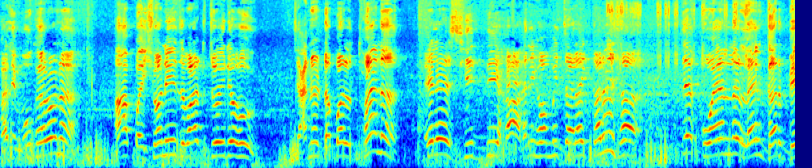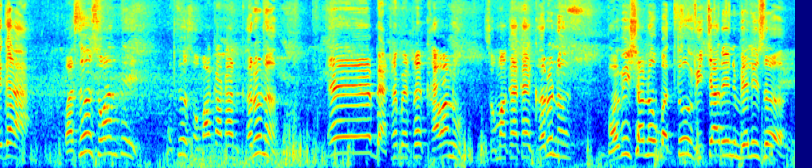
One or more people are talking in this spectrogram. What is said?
ખાલી હું ખરો ને, આ પૈસાની જ વાટ જોઈ રહ્યો હું. જાને ડબલ થાય ને, એટલે સીધી હારી હોમી ચરાઈ કરવી છે. તે કોયલને લઈને ઘર ભેગા. પાછું શાંતિ? પાછું સોમા કાકાને ખરું ને? એ બેઠા બેઠા ખાવાનું. સોમા કાકાએ ખરું ને? ભવિષ્યનું બધું વિચારીને મેલી છે.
